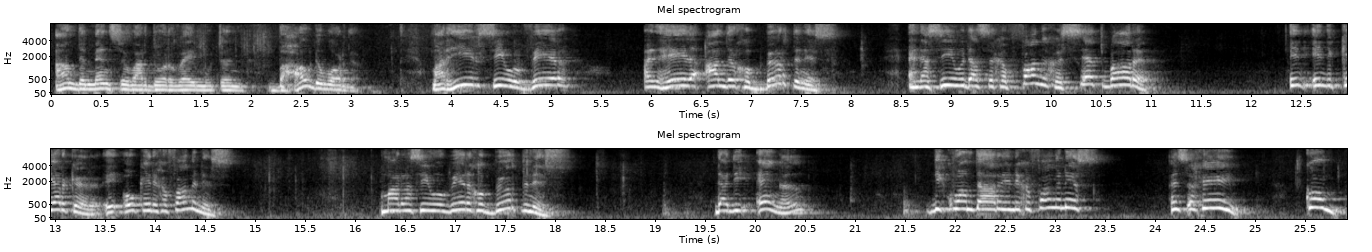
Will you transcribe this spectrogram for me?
aan de mensen waardoor wij moeten behouden worden. Maar hier zien we weer een hele andere gebeurtenis. En dan zien we dat ze gevangen gezet waren. In, in de kerker, ook in de gevangenis. Maar dan zien we weer een gebeurtenis. Dat die engel die kwam daar in de gevangenis. En zei, hé, hey, kom,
